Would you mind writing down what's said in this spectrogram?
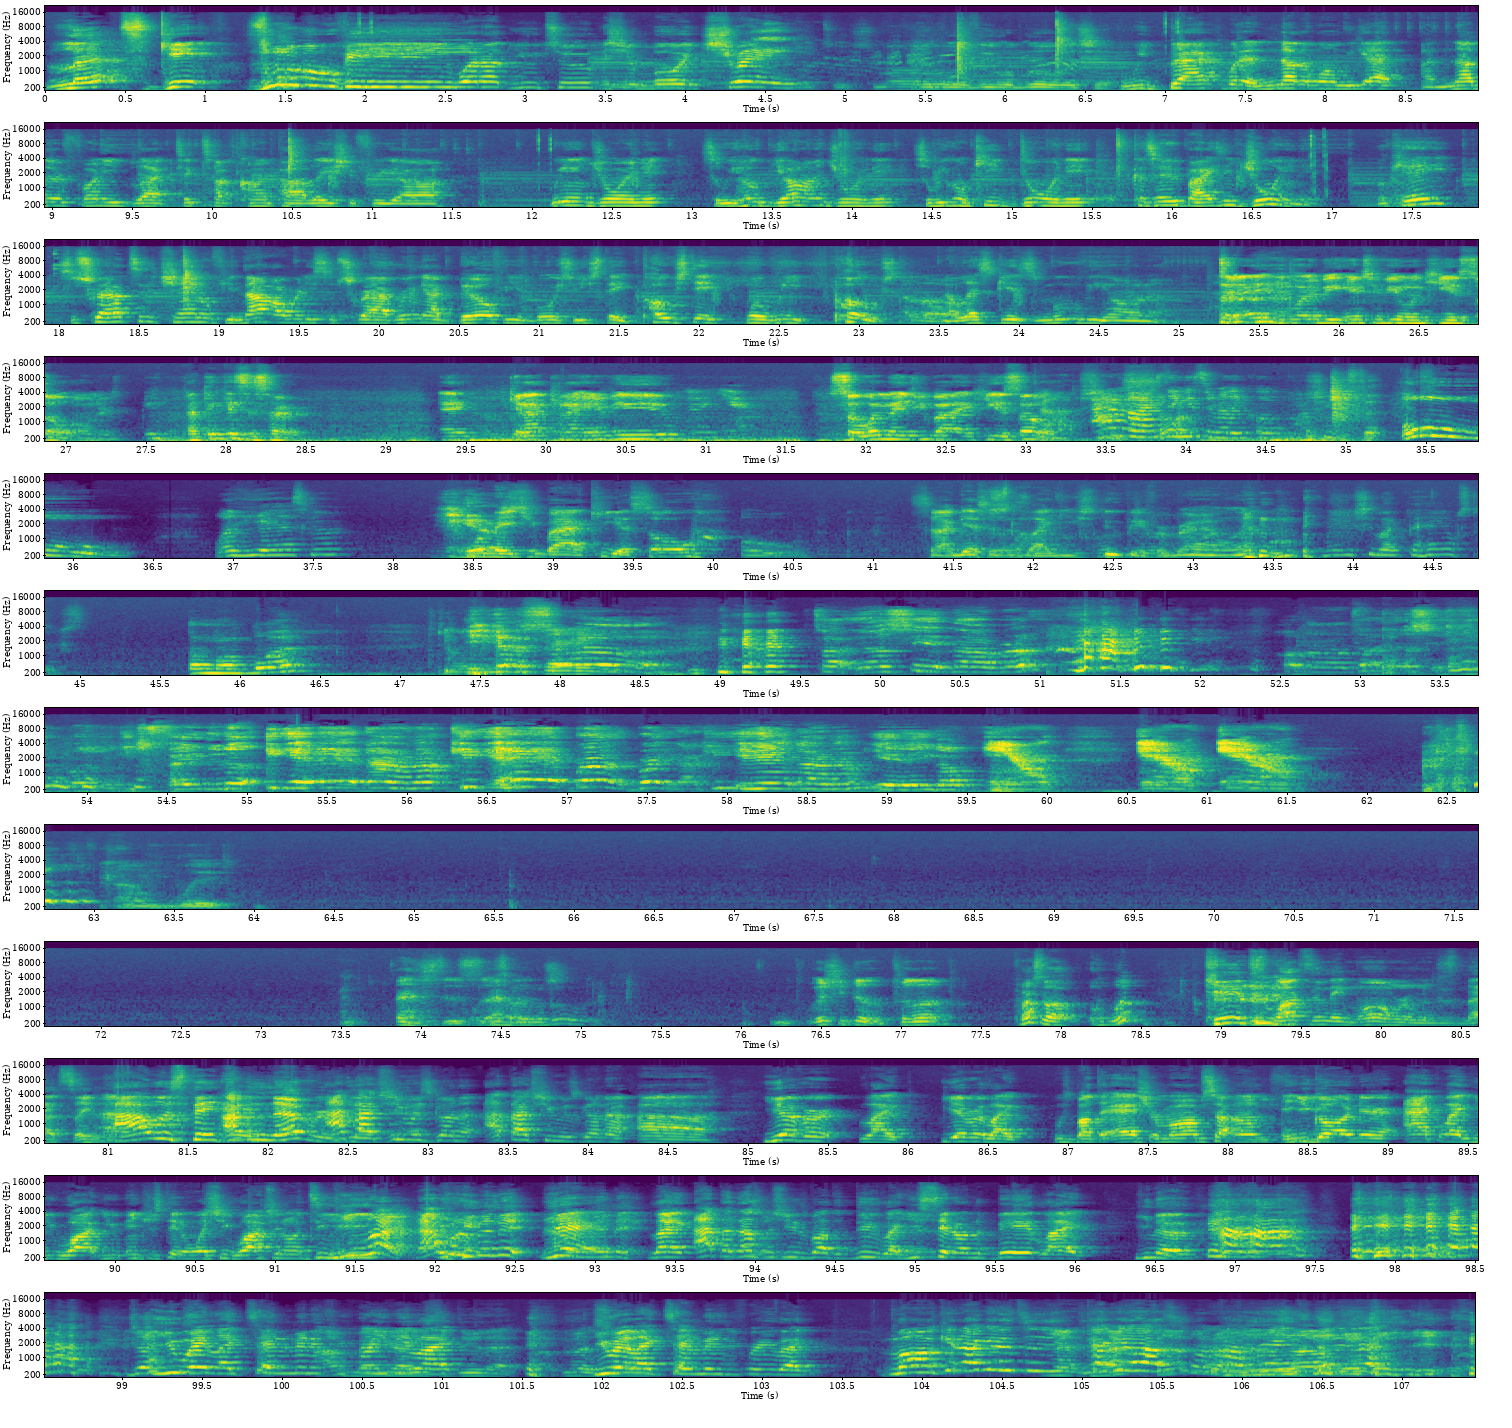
Let's get movie. What up, YouTube? It's your boy Trey. We back with another one. We got another funny black TikTok compilation for y'all. We enjoying it, so we hope y'all enjoying it. So we gonna keep doing it because everybody's enjoying it. Okay? Subscribe to the channel if you're not already subscribed. Ring that bell for your boy so you stay posted when we post. Hello. Now let's get this movie on. Today I'm going to be interviewing Kia Soul owners. I think this is her. Hey, can I can I interview you? Uh, yeah. So what made you buy a Kia Soul? I don't know. I think it's a really cool car. Oh, what did he ask her? What made you buy a Kia Soul? Oh, So I guess it was like you stupid for brown one. Maybe she like the hamsters. Oh my boy. give me Yes, the sir. Talk your shit now, bro. Hold on, talk your shit now, bro. Get you faded up. Keep your head down now. Keep your head, bro. Bro, you gotta keep your head down now. Yeah, there you go. Ew. Ew. Ew. I'm weak. That's the sound. What she do? Pull up? First off, what kids walks in their mom room and just not say nothing? I was thinking. I never I did thought she was gonna. I thought she was gonna. uh You ever like? You ever like was about to ask your mom something, and you go in there and act like you watch you interested in what she watching on TV? You right. That would have been it. Yeah, been it. like I thought that's what she was about to do. Like you sit on the bed, like you know, ha ha. you wait like ten minutes before you be like, do that. you wait like ten minutes before you like, Mom, can I get to? Yeah, can I get out?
